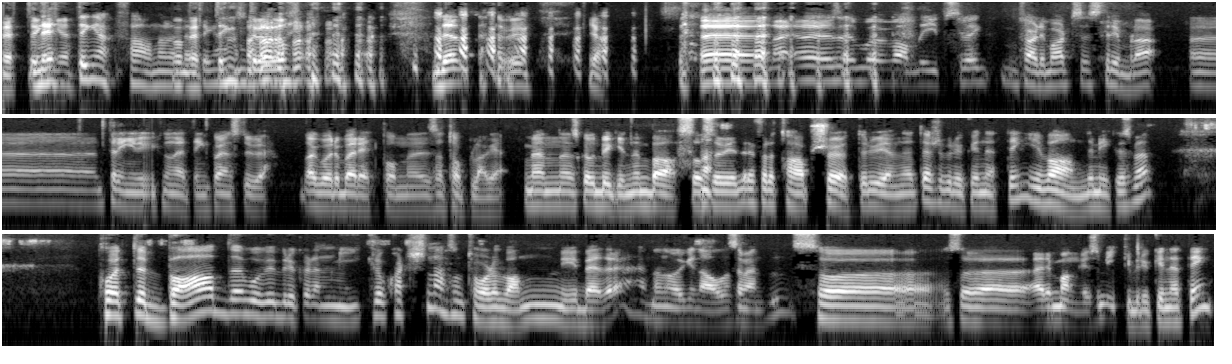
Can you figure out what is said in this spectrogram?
Netting. Netting, ja. Faen er det netting. netting, ja. Eh, nei, eh, vanlig gipsvegg, ferdigmalt, strimla. Eh, trenger ikke noe netting på en stue. Da går det bare rett på med disse topplaget. Men eh, skal du bygge inn en base osv. for å ta opp skjøter og ujevnheter, så bruker vi netting i vanlig mikrosmør. På et bad hvor vi bruker den mikrokvartsen, da, som tåler vann mye bedre enn den originale sementen, så, så er det mange som ikke bruker netting.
